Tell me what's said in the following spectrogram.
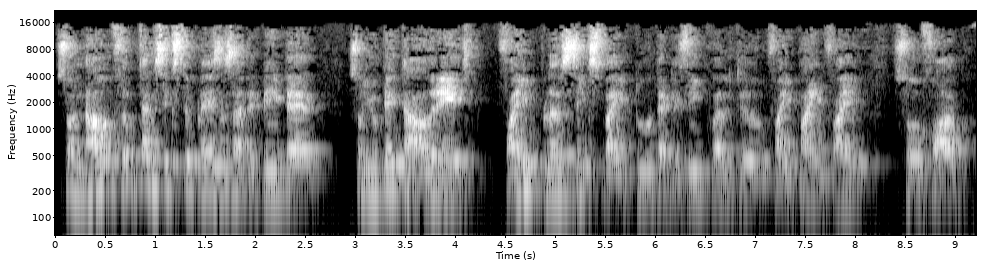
so now fifth and sixth places are repeated. So you take the average 5 plus 6 by 2 that is equal to 5.5 so for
